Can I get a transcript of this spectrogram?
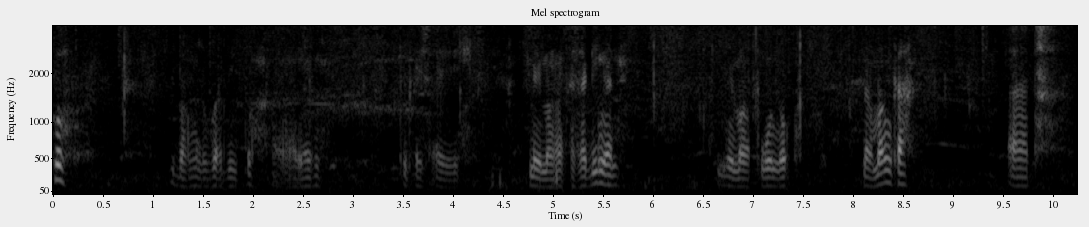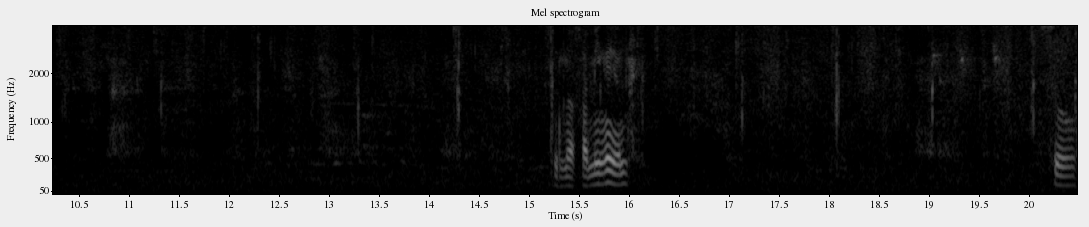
Huh. Ibang lugar dito. Alam, ito guys ay may mga kasagingan. May mga puno ng mangga. At ito na kami ngayon. So,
